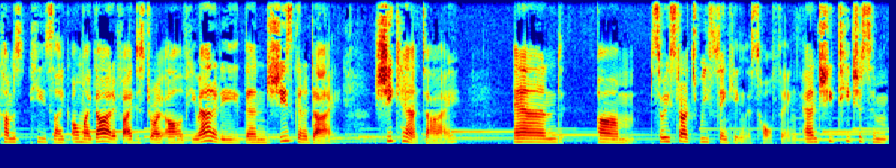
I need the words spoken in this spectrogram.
comes he's like oh my god if i destroy all of humanity then she's going to die she can't die. And um, so he starts rethinking this whole thing. And she teaches him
